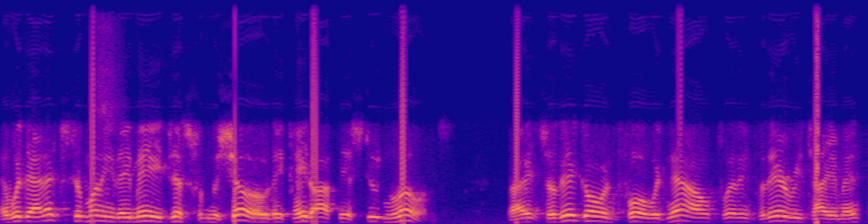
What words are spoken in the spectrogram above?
and with that extra money they made just from the show, they paid off their student loans. Right? So they're going forward now, planning for their retirement,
